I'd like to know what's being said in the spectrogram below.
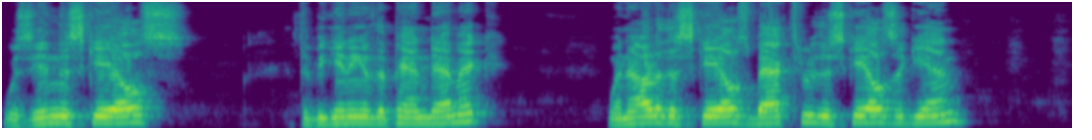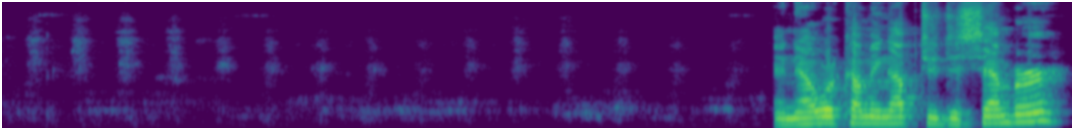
Was in the scales at the beginning of the pandemic, went out of the scales, back through the scales again. And now we're coming up to December.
